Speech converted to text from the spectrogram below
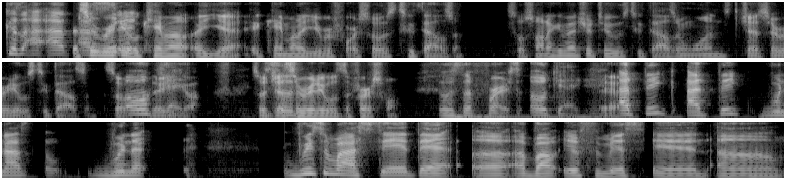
Because I, I, Jet I Set Radio said- came out. Uh, yeah, it came out a year before, so it was 2000. So Sonic Adventure 2 was 2001. Jet Set Radio was 2000. So there you go. So Jet So- Set Radio was the first one. It was the first. Okay. Yeah. I think I think when I when I reason why I said that uh about Infamous and um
